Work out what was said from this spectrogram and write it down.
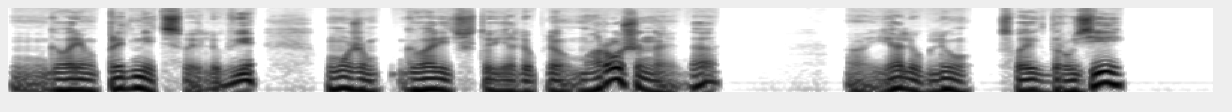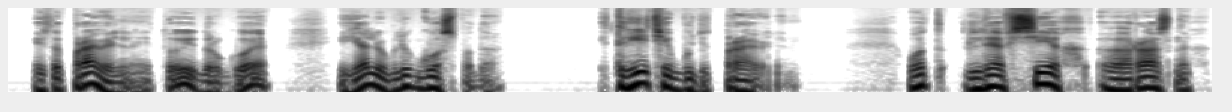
говорим о предмете своей любви, мы можем говорить, что я люблю мороженое, да, а я люблю своих друзей, это правильно, и то, и другое, и я люблю Господа. И третье будет правильным. Вот для всех э, разных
